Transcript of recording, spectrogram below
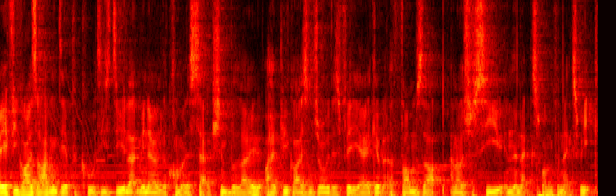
But if you guys are having difficulties, do let me know in the comments section below. I hope you guys enjoyed this video. Give it a thumbs up, and I shall see you in the next one for next week.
